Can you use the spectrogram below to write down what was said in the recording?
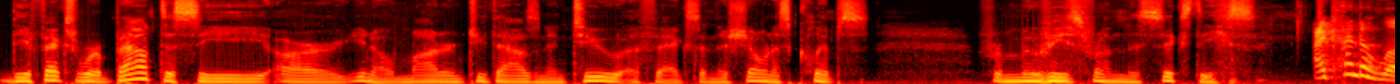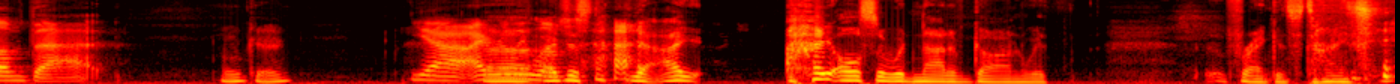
the effects we're about to see are, you know, modern 2002 effects, and they're showing us clips from movies from the 60s. I kind of love that. Okay. Yeah, I really Uh, love I just, that. yeah, I, I also would not have gone with Frankenstein.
